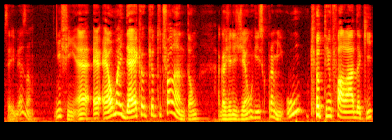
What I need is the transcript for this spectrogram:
sei mesmo não. Enfim, é, é, é uma ideia que eu, que eu tô te falando. Então HGLG é um risco para mim. Um que eu tenho falado aqui,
